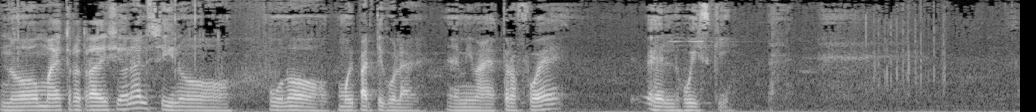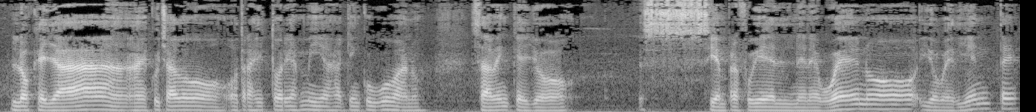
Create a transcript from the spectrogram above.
No un maestro tradicional, sino uno muy particular. Eh, mi maestro fue el whisky. Los que ya han escuchado otras historias mías aquí en Cucubano saben que yo siempre fui el nene bueno y obediente.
